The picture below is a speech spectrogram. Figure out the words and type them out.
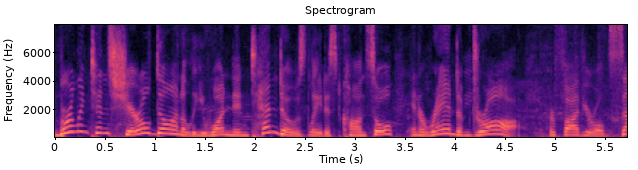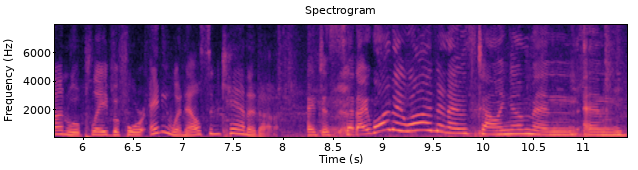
Burlington's Cheryl Donnelly won Nintendo's latest console in a random draw. Her five-year-old son will play before anyone else in Canada. I just said, I won, I won, and I was telling him, and, and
